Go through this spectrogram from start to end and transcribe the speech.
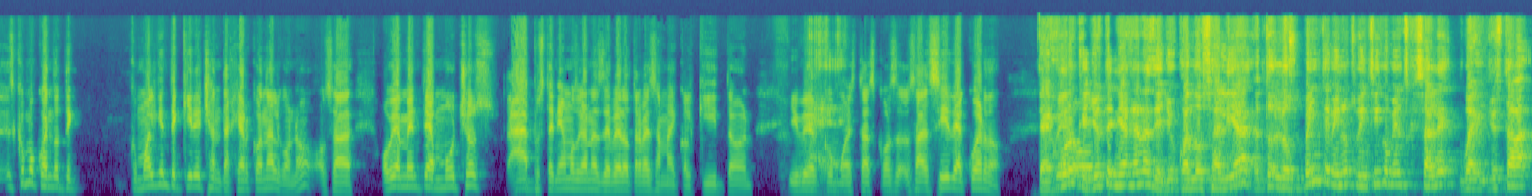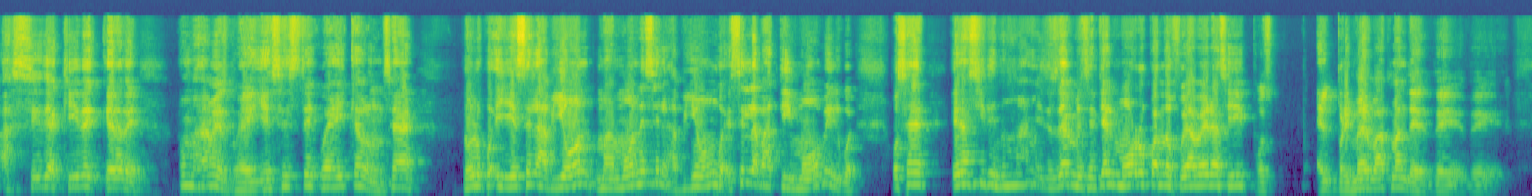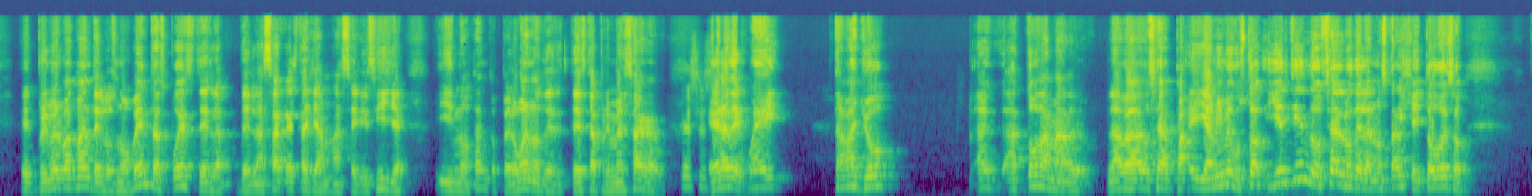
es como cuando te, como alguien te quiere chantajear con algo, ¿no? O sea, obviamente a muchos, ah, pues teníamos ganas de ver otra vez a Michael Keaton y ver cómo estas cosas, o sea, sí, de acuerdo. Te juro que yo tenía ganas de, yo, cuando salía, los 20 minutos, 25 minutos que sale, güey, yo estaba así de aquí, de que era de, no mames, güey, es este güey, cabrón, o sea, no lo y es el avión, mamón, es el avión, güey, es el batimóvil, güey. O sea, era así de, no mames, o sea, me sentía el morro cuando fui a ver así, pues, el primer Batman de, de, de el primer Batman de los noventas, pues, de la, de la saga esta ya más seriecilla, y no tanto, pero bueno, de, esta primer saga, güey. Era de, güey, estaba yo a, a, toda madre, la verdad, o sea, y a mí me gustó, y entiendo, o sea, lo de la nostalgia y todo eso,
